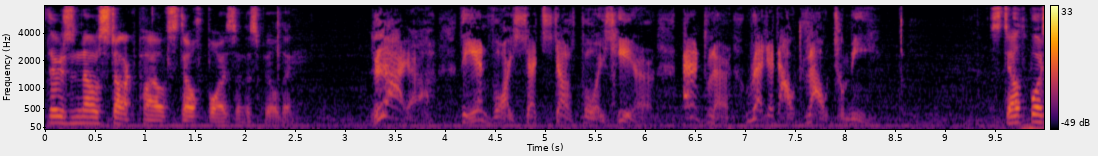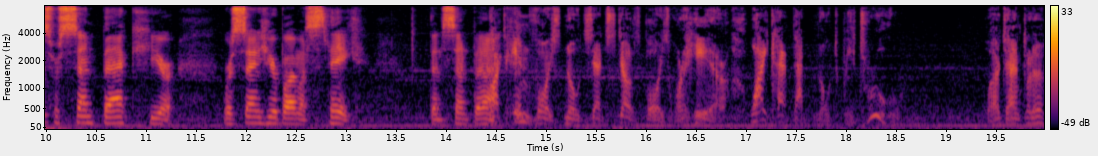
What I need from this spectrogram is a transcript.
there's no stockpile of stealth boys in this building. Liar! The invoice said Stealth Boys here. Antler read it out loud to me. Stealth boys were sent back here. Were sent here by mistake. Then sent But back. invoice note said Stealth Boys were here. Why can't that note be true? What, Antler?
